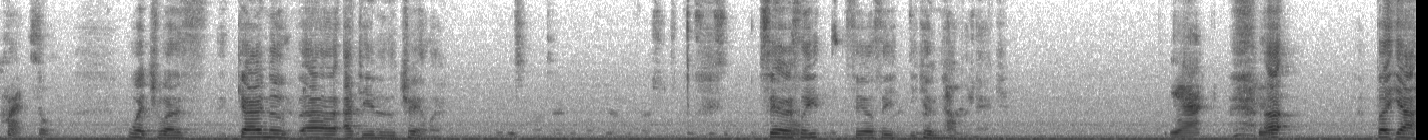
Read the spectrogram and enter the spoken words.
pretzel. which was kind of uh, at the end of the trailer. Seriously, seriously, you couldn't help it, Nick. Yeah. Uh, but yeah,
